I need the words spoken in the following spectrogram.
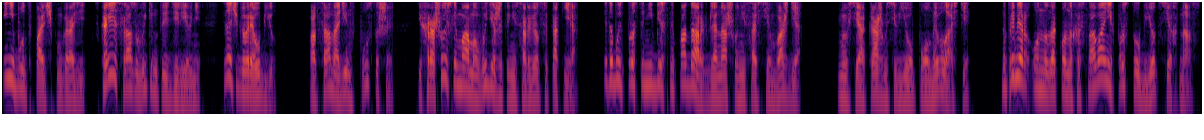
И не будут пальчиком грозить. Скорее сразу выкинут из деревни. Иначе говоря, убьют. Пацан один в пустоши. И хорошо, если мама выдержит и не сорвется, как я. Это будет просто небесный подарок для нашего не совсем вождя. Мы все окажемся в его полной власти. Например, он на законных основаниях просто убьет всех нас.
